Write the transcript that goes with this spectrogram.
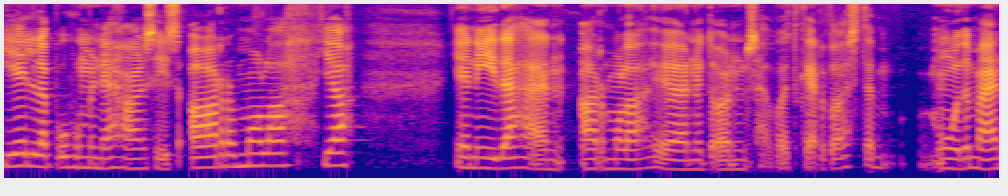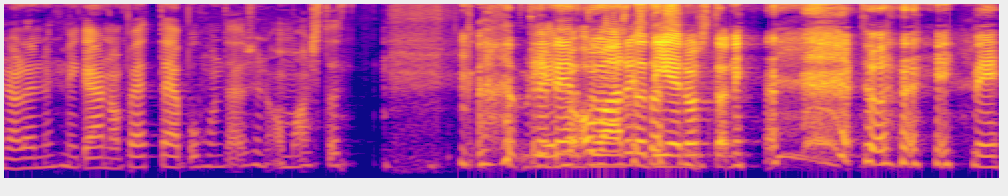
kielellä puhuminenhan on siis armolahja. Ja niitähän armolahjoja nyt on, sä voit kertoa sitten muuta. Mä en ole nyt mikään opettaja, puhun täysin omasta, tiedon, omasta tiedostani. tuota, niin, niin,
